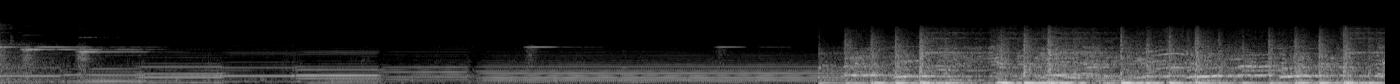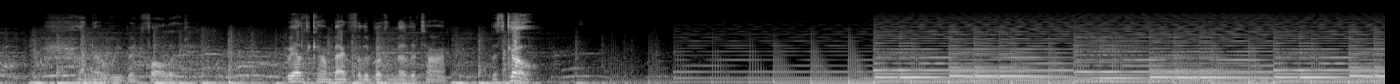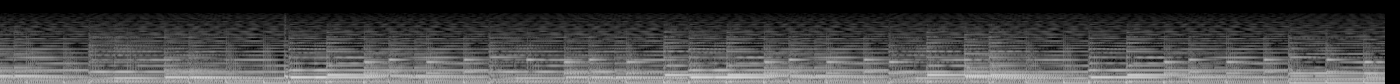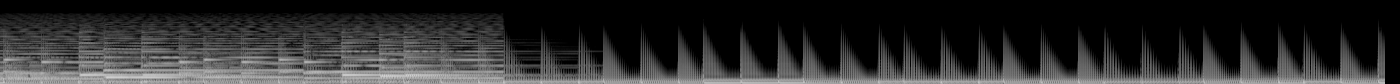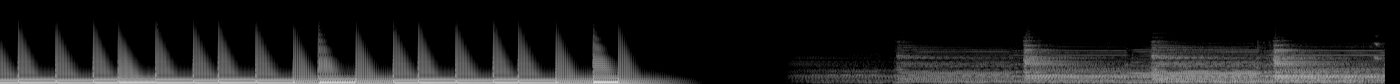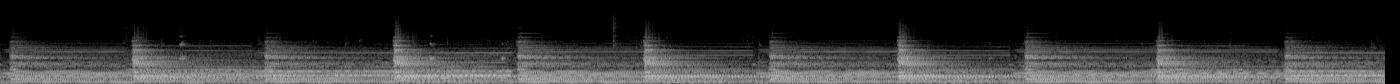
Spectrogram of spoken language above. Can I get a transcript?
I know we've been followed. We have to come back for the book another time. Let's go!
